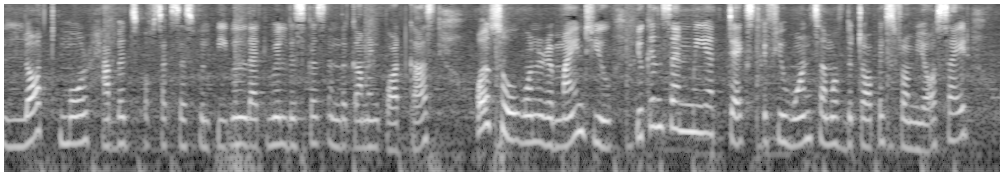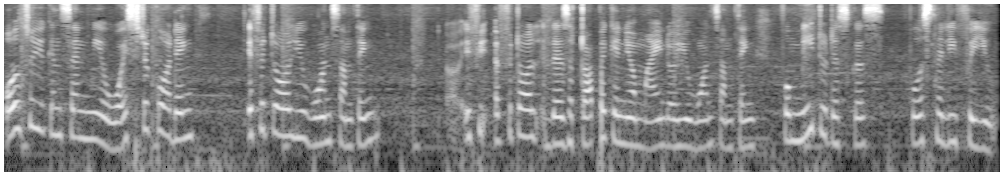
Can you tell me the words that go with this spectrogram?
lot more habits of successful people that we'll discuss in the coming podcast. Also, want to remind you, you can send me a text if you want some of the topics from your side. Also, you can send me a voice recording if at all you want something uh, if, you, if at all there's a topic in your mind or you want something for me to discuss personally for you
